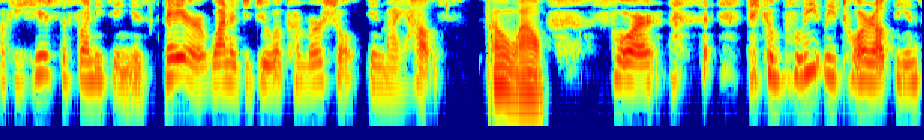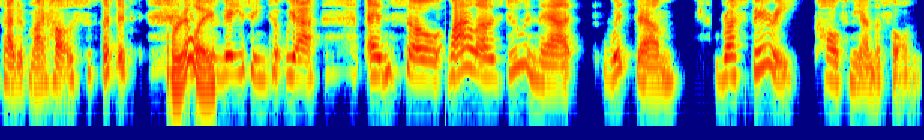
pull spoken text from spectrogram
okay, here's the funny thing: is Bayer wanted to do a commercial in my house. Oh wow! For they completely tore up the inside of my house. Really, it's amazing to yeah. And so while I was doing that, with them, Russ Berrie calls me on the phone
